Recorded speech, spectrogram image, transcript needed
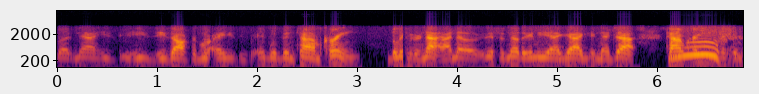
but now he's he's he's off the. He's, it would have been Tom Crean. Believe it or not, I know this is another Indiana guy getting that job. Tom Crean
